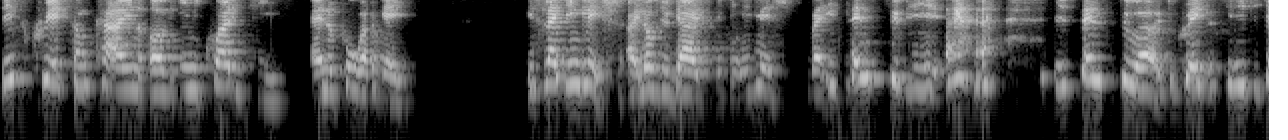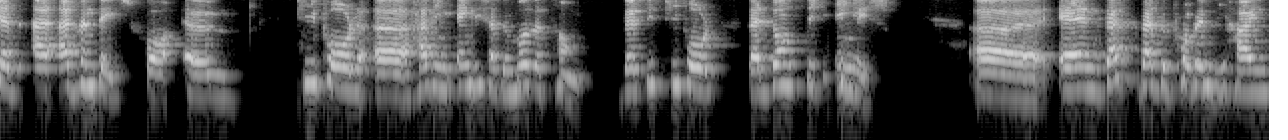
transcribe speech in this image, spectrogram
this creates some kind of inequalities and a power game it's like English. I love you guys speaking English, but it tends to be, it tends to uh, to create a significant advantage for um, people uh, having English as a mother tongue versus people that don't speak English. Uh, and that's that's the problem behind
